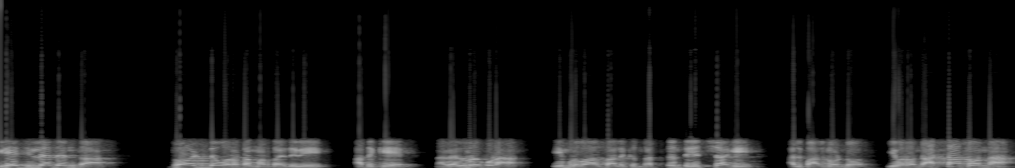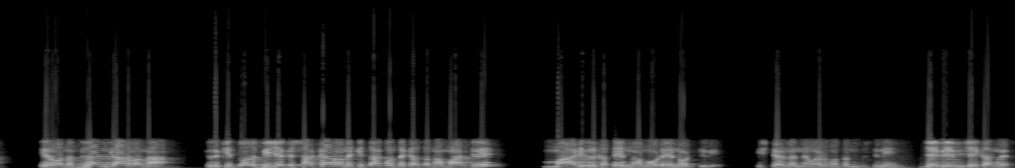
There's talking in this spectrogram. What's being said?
ಇಡೀ ಜಿಲ್ಲೆಯಾದ್ಯಂತ ದೊಡ್ಡ ಹೋರಾಟ ಮಾಡ್ತಾ ಇದ್ದೀವಿ. ಅದಕ್ಕೆ ನಾವೆಲ್ಲರೂ ಕೂಡ ಈ ಮುಳಬಾಲ್ ತಾಲೂಕಿನ ಅತ್ಯಂತ ಹೆಚ್ಚಾಗಿ ಅಲ್ಲಿ ಪಾಲ್ಗೊಂಡು ಇವರ ಒಂದು ಅಟ್ಟಾಸವನ್ನ, ಇವರ ಒಂದು ದುರಂಕಾರವನ್ನ ಇವರು ಕಿತ್ತೋದ ಬಿಜೆಪಿ ಸರ್ಕಾರವನ್ನ ಕಿತ್ತಾಕುವಂತ ಕೆಲಸ ನಾವು ಮಾಡ್ತೀವಿ. ಮಾಡಿ ಇವ್ರ ಕಥೆಯನ್ನು ನಾವು ನೋಡೇ ನೋಡ್ತೀವಿ. ಇಷ್ಟೇ ನನ್ನ ಮುಗಿಸ್ತೀನಿ. ಜೈ ಭೀಮ್, ಜೈ ಕಾಂಗ್ರೆಸ್.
